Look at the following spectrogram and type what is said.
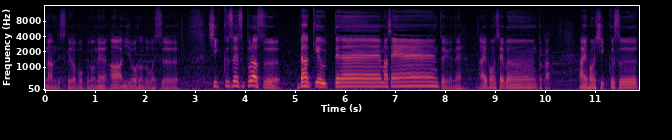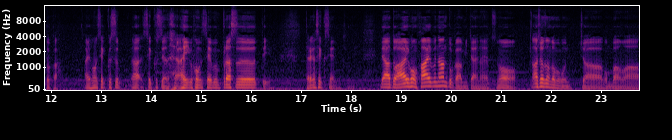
なんですけど、僕のね、ああ、虹坊さんどうもです。6S プラスだけ売ってねません。というね、iPhone7 とか iPhone6 とか iPhone6 あ6じゃない。iPhone7 プラスっていう。誰が6やねんっていうね。であと iPhone5 なんとかみたいなやつのあ翔さんどうもこんにちは。こんばんは。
